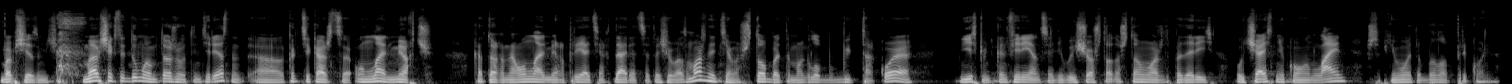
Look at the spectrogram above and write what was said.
Вообще замечательно. Мы вообще, кстати, думаем тоже вот интересно, а, как тебе кажется, онлайн-мерч, который на онлайн-мероприятиях дарится, это еще возможная тема? Что бы это могло бы быть такое? Есть какая-нибудь конференция, либо еще что-то, что может подарить участнику онлайн, чтобы ему это было прикольно?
